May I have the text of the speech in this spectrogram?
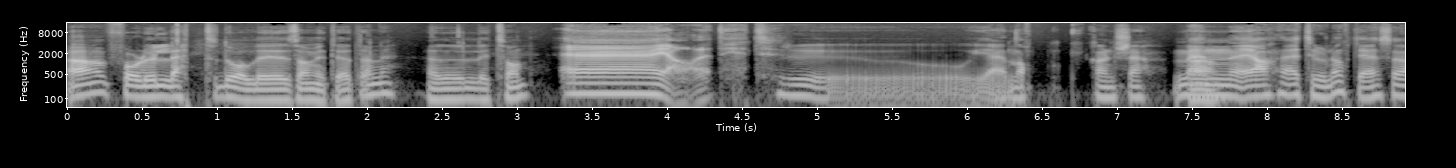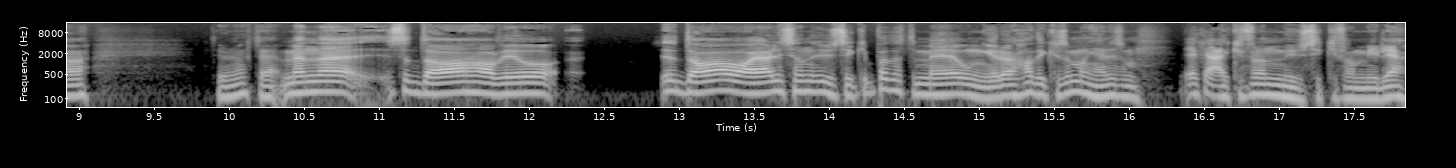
Ja, får du lett dårlig samvittighet, eller? Er det litt sånn? Eh, ja, det, tror jeg nok, kanskje. Men ja, jeg tror nok det, så tror nok det. Men eh, så da har vi jo Da var jeg litt sånn usikker på dette med unger, og jeg hadde ikke så mange jeg liksom Jeg er ikke fra en musikerfamilie.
